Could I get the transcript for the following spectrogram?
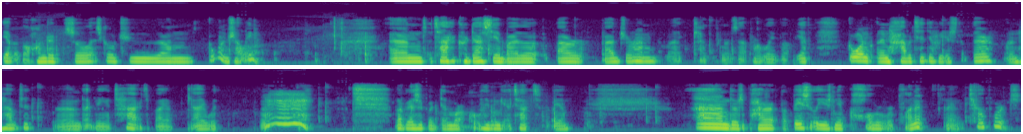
Yep, I got 100. So let's go to um, go on, shall we? And attack a Cardassia by the Bar Badgeran. I can't pronounce that probably, but yeah. Go on uninhabited if we just stop there. Uninhabited. And I'm being attacked by a guy with. That guy's go Denmark. Hopefully, we can get attacked. But yeah. And there's a pirate, but basically, you just need to hover over planet and then teleport.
